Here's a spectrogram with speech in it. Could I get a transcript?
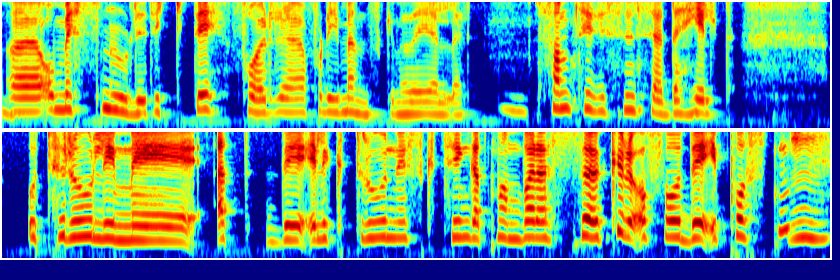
Eh, og mest mulig riktig for, eh, for de menneskene det gjelder. Samtidig syns jeg det er helt utrolig med at det er elektronisk ting, at man bare søker å få det i posten.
